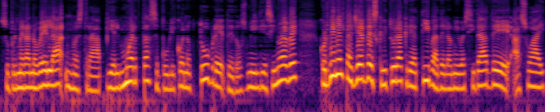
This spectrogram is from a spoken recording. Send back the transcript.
Su primera novela, Nuestra piel muerta, se publicó en octubre de 2019. Coordina el taller de escritura creativa de la Universidad de Azuay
